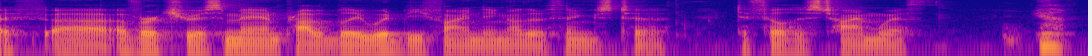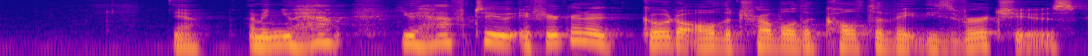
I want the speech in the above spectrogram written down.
if, uh, a virtuous man probably would be finding other things to to fill his time with. Yeah, yeah. I mean, you have you have to if you're going to go to all the trouble to cultivate these virtues.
